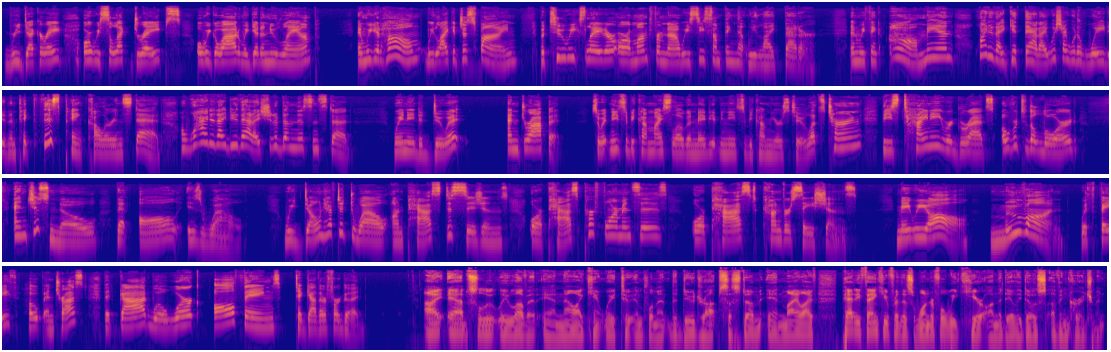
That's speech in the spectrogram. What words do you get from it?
redecorate, or we select drapes, or we go out and we get a new lamp. And we get home, we like it just fine. But two weeks later or a month from now, we see something that we like better. And we think, oh man, why did I get that? I wish I would have waited and picked this paint color instead. Or why did I do that? I should have done this instead. We need to do it and drop it. So it needs to become my slogan. Maybe it needs to become yours too. Let's turn these tiny regrets over to the Lord and just know that all is well. We don't have to dwell on past decisions or past performances or past conversations. May we all move on with faith, hope, and trust that God will work all things together for good. I absolutely love it. And now I can't wait to implement the do drop system in my life. Patty, thank you for this wonderful week here on the Daily Dose of Encouragement.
